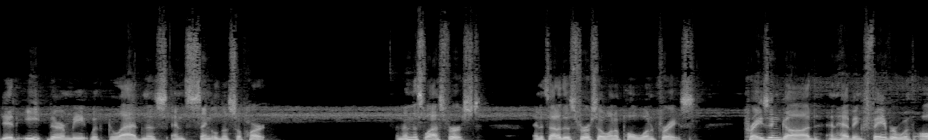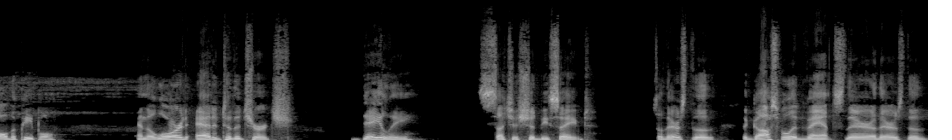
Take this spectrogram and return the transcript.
did eat their meat with gladness and singleness of heart. And then this last verse, and it's out of this verse I want to pull one phrase. Praising God and having favor with all the people, and the Lord added to the church daily such as should be saved. So there's the the gospel advance there. There's the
